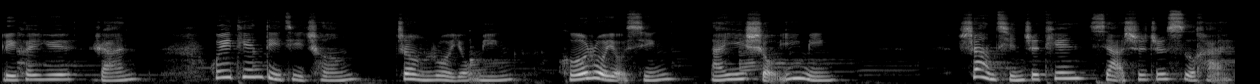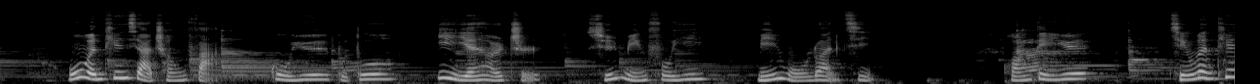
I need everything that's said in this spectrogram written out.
李黑曰：“然。挥天地既成，正若有名，和若有形，乃以守一民。上秦之天，下失之四海。”吾闻天下惩罚，故曰不多，一言而止，循民复一，民无乱纪。皇帝曰：“请问天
